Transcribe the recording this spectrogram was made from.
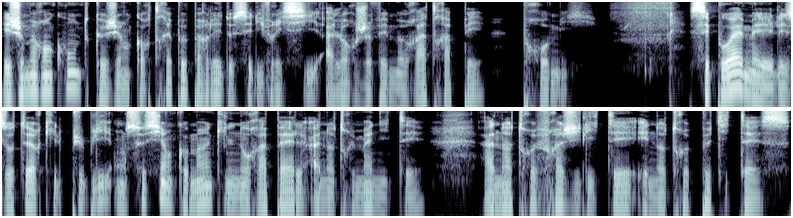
et je me rends compte que j'ai encore très peu parlé de ses livres ici, alors je vais me rattraper, promis. Ses poèmes et les auteurs qu'il publie ont ceci en commun qu'ils nous rappellent à notre humanité, à notre fragilité et notre petitesse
